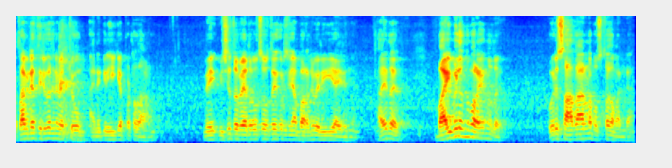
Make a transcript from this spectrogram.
കർത്താവിന്റെ തിരുവചനം ഏറ്റവും അനുഗ്രഹിക്കപ്പെട്ടതാണ്. വിശുദ്ധ വേദോത്സവത്തെക്കുറിച്ച് ഞാൻ പറഞ്ഞു വരികയായിരുന്നു. അതായത് ബൈബിൾ എന്ന് പറയുന്നത് ഒരു സാധാരണ പുസ്തകമല്ല.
